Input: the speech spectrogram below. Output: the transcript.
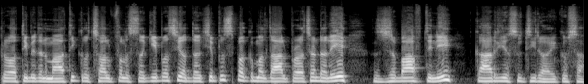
प्रतिवेदनमाथिको छलफल सकिएपछि अध्यक्ष पुष्पकमल दाहाल प्रचण्डले जवाफ दिने कार्यसूची रहेको छ।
